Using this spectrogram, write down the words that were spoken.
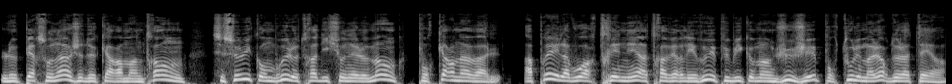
Le personnage de caramantran, c'est celui qu'on brûle traditionnellement pour carnaval, après l'avoir traîné à travers les rues et publiquement jugé pour tous les malheurs de la terre.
